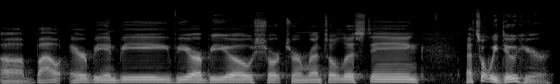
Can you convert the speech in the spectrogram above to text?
about Airbnb, VRBO, short term rental listing. That's what we do here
